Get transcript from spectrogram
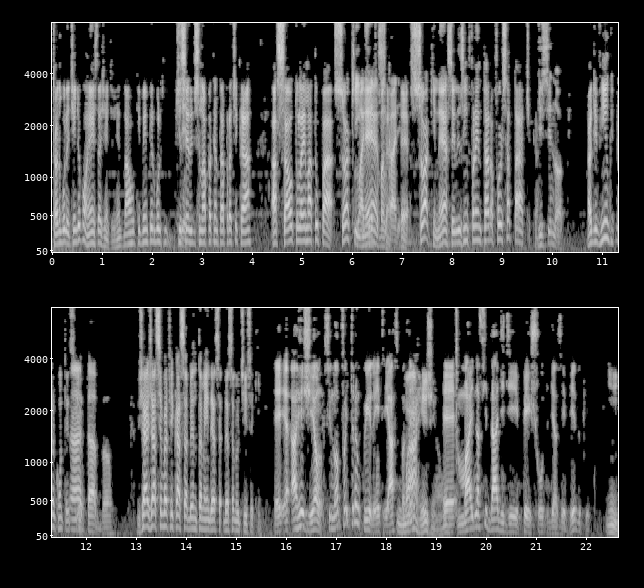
Tá no boletim de ocorrência, tá, gente? A gente narra o que vem pelo boletim que seria de sinal para tentar praticar assalto lá em Matupá. Só que nessa. É, só que nessa eles enfrentaram a força tática. De Sinop. Adivinha o que, que aconteceu? Ah, tá bom. Já já você vai ficar sabendo também dessa, dessa notícia aqui. É, é a região, Sinop foi tranquila, entre aspas. Uma né? região. É, mas na cidade de Peixoto de Azevedo, Kiko, hum.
